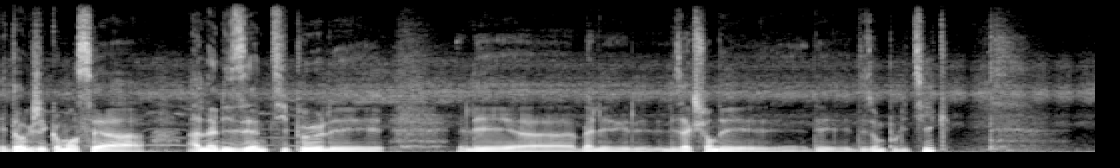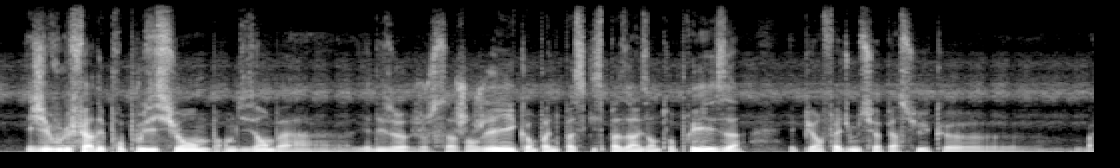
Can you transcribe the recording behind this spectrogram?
Et donc j'ai commencé à analyser un petit peu les, les, euh, bah, actions des, hommes politiques. J'ai voulu faire des propositions en me disant, bah, il y a des choses à changer, ils ne comprennent pas ce qui se passe dans les entreprises. Et puis en fait, je me suis aperçu que bah,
